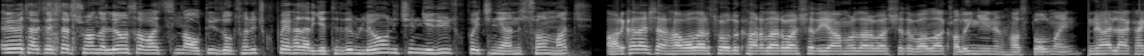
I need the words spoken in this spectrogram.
Evet arkadaşlar şu anda Leon Savaşçısı'nı 693 kupaya kadar getirdim. Leon için 700 kupa için yani son maç. Arkadaşlar havalar soğudu, karlar başladı, yağmurlar başladı. Vallahi kalın giyinin, hasta olmayın. Ne alaka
